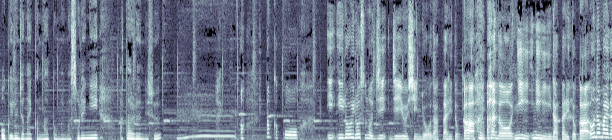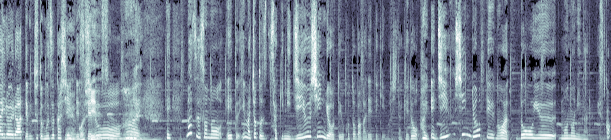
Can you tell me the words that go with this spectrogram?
多くいるんじゃないかなと思います。それに当たるんです。うーん。あなんかこういいろいろその自自由診療だったりとか、はい。あの任意任意だったりとかお名前がいろいろあってちょっと難しいんですけど、ややこしいですよね。はい、でまずその、えー、と今ちょっと先に自由診療という言葉が出てきましたけど、はい。え自由診療っていうのはどういうものになるんですか？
